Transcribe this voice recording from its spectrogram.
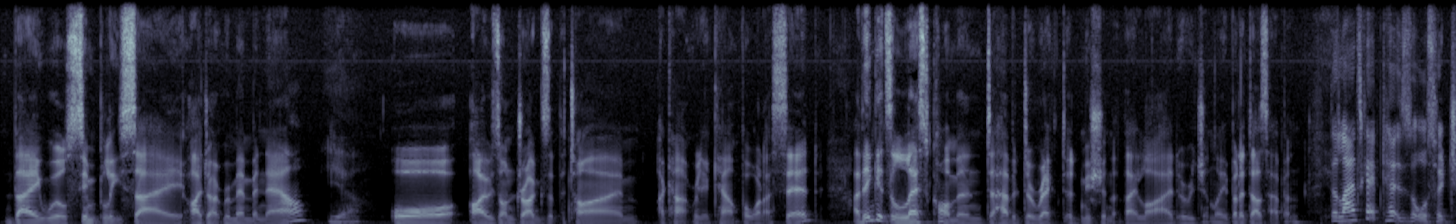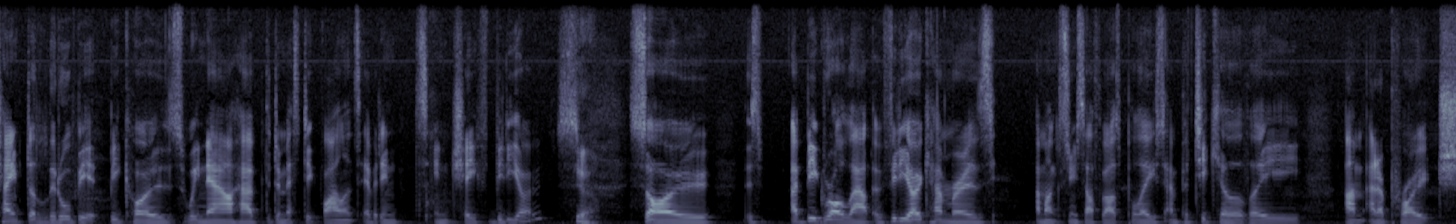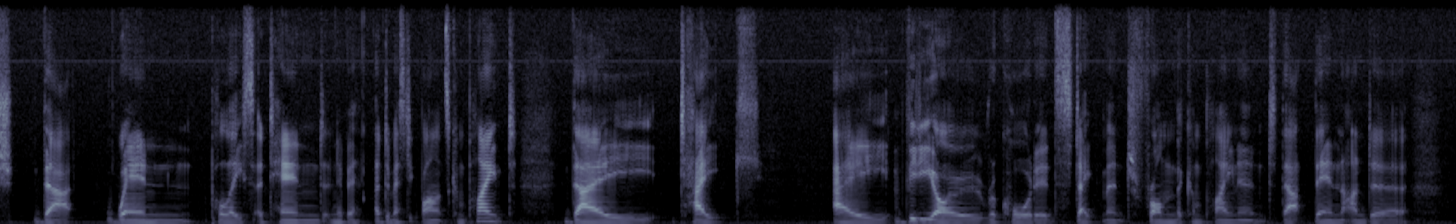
they will simply say, "I don't remember now," Yeah. or "I was on drugs at the time. I can't really account for what I said." I think it's less common to have a direct admission that they lied originally, but it does happen. The landscape has also changed a little bit because we now have the domestic violence evidence in chief videos. Yeah. So there's a big rollout of video cameras amongst New South Wales police, and particularly um, an approach that when police attend an eve- a domestic violence complaint, they take a video recorded statement from the complainant that then under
